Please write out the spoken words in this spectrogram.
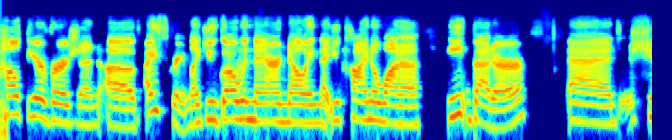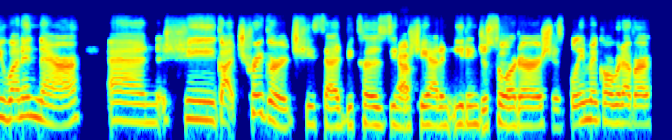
healthier version of ice cream like you go in there knowing that you kind of want to eat better and she went in there and she got triggered she said because you know she had an eating disorder she was bulimic or whatever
